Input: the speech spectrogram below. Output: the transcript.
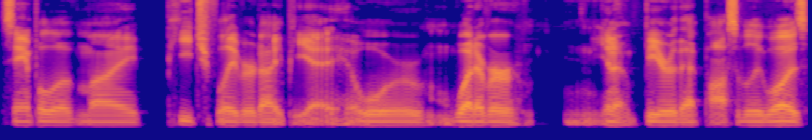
sample of my peach flavored IPA or whatever, you know, beer that possibly was.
